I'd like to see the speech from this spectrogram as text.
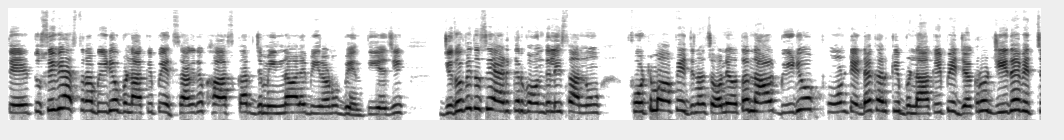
ਤੇ ਤੁਸੀਂ ਵੀ ਇਸ ਤਰ੍ਹਾਂ ਵੀਡੀਓ ਬਣਾ ਕੇ ਭੇਜ ਸਕਦੇ ਹੋ, ਖਾਸ ਕਰ ਜ਼ਮੀਨਾਂ ਵਾਲੇ ਵੀਰਾਂ ਨੂੰ ਬੇਨਤੀ ਹੈ ਜੀ। ਜਦੋਂ ਵੀ ਤੁਸੀਂ ਐਡ ਕਰਵਾਉਣ ਦੇ ਲਈ ਸਾਨੂੰ ਫੋਟੋਆਂ ਭੇਜਣਾ ਚਾਹੁੰਦੇ ਹੋ ਤਾਂ ਨਾਲ ਵੀਡੀਓ ਫੋਨ ਟੇਢਾ ਕਰਕੇ ਬਣਾ ਕੇ ਭੇਜਿਆ ਕਰੋ, ਜਿਹਦੇ ਵਿੱਚ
